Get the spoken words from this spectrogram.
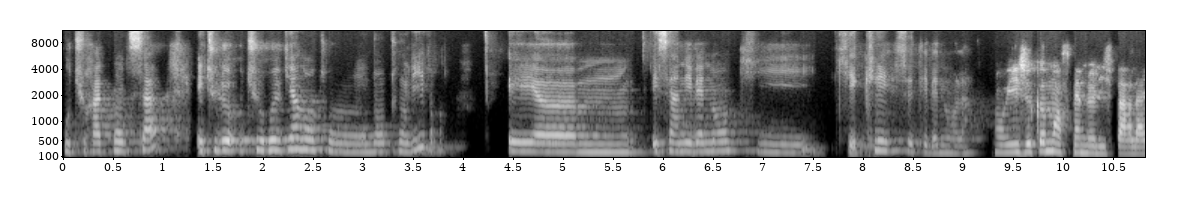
où tu racontes ça. Et tu, le, tu reviens dans ton, dans ton livre Et, euh, et c'est un événement qui, qui est clé, cet événement-là. Oui, je commence même le livre par là.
